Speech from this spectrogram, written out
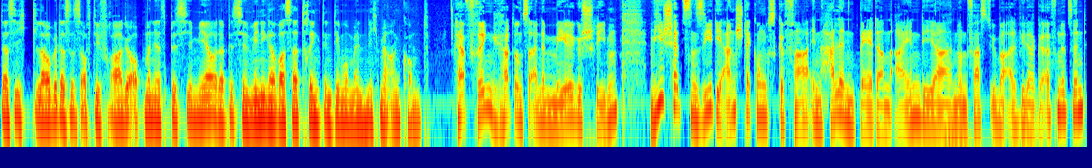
dass ich glaube, dass es auf die Frage, ob man jetzt bisschen mehr oder bisschen weniger Wasser trinkt, in dem Moment nicht mehr ankommt. Herr Frink hat uns eine Mail geschrieben. Wie schätzen Sie die Ansteckungsgefahr in Hallenbädern ein, die ja nun fast überall wieder geöffnet sind?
